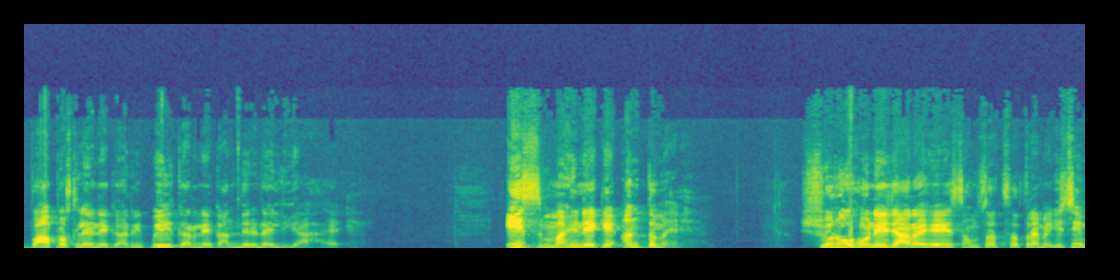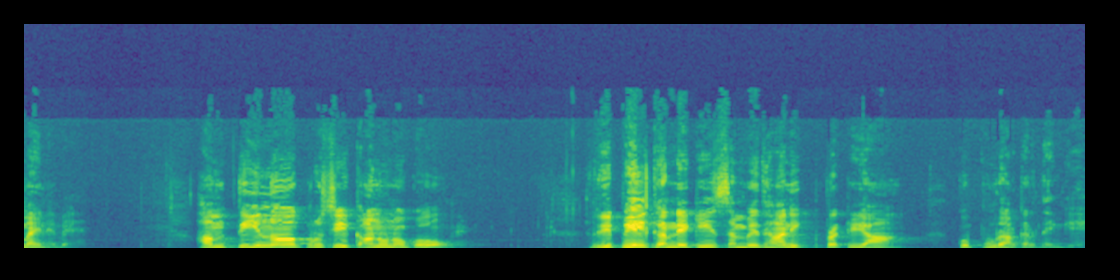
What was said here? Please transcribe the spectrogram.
वापस लेने का, रिपील करने का निर्णय लिया है। इस महीने के अंत में शुरू होने जा रहे संसद सत्र में, इसी महीने में, हम तीनों कृषि कानूनों को रिपील करने की संवैधानिक प्रक्रिया को पूरा कर देंगे।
